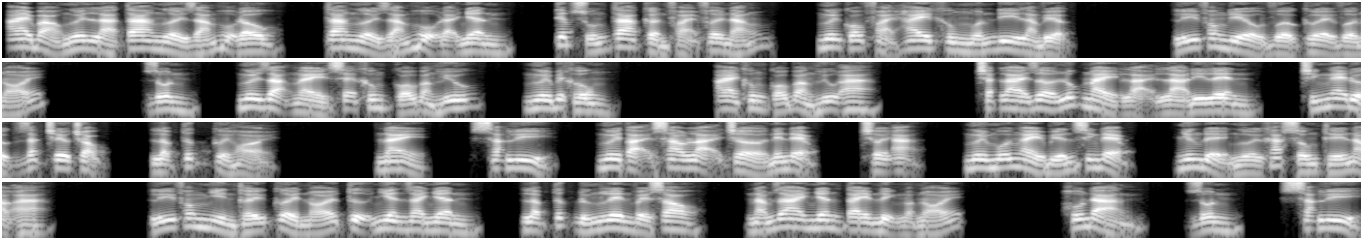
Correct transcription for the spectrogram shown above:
ai bảo ngươi là ta người giám hộ đâu, ta người giám hộ đại nhân, tiếp xuống ta cần phải phơi nắng, ngươi có phải hay không muốn đi làm việc? Lý phong điều vừa cười vừa nói. John, ngươi dạng này sẽ không có bằng hữu, ngươi biết không? Ai không có bằng hữu a? Chặt lại giờ lúc này lại là đi lên, chính nghe được rắc trêu chọc, lập tức cười hỏi. Này sally, ngươi tại sao lại trở nên đẹp? Trời ạ, ngươi mỗi ngày biến xinh đẹp, nhưng để người khác sống thế nào a lý phong nhìn thấy cười nói tự nhiên giai nhân, lập tức đứng lên về sau, nắm giai nhân tay định ngọt nói. Hỗn đản, john, sally,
